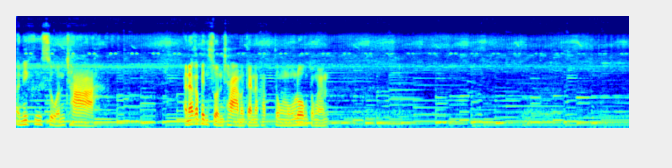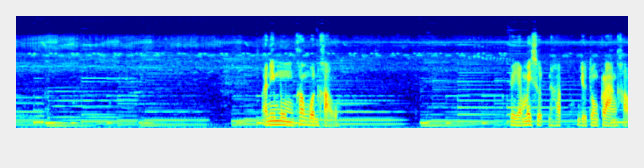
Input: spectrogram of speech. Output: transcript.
อันนี้คือสวนชา อันนั้นก็เป็นสวนชาเหมือนกันนะครับ ตรงโล่งๆตรงนั้น อันนี้มุมข้างบนเขา แต่ยังไม่สุดนะครับ อยู่ตรงกลางเขา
